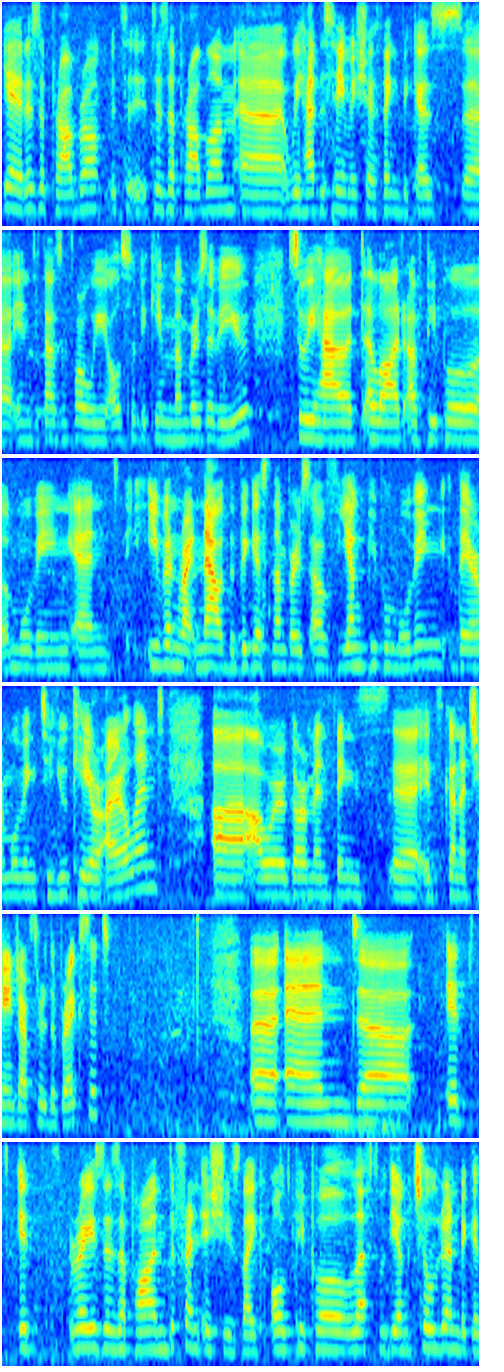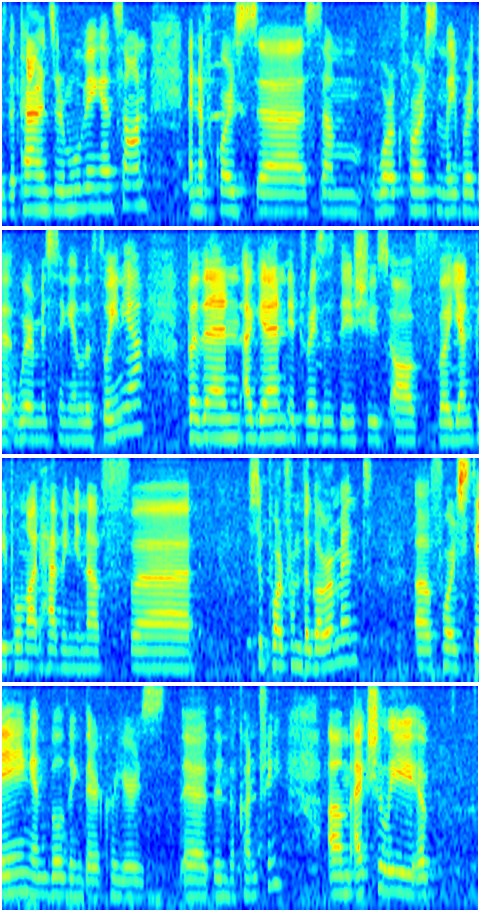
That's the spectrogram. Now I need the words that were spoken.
Yeah, it is a problem. It's, it is a problem. Uh, we had the same issue, I think, because uh, in 2004 we also became members of EU. So we had a lot of people moving, and even right now, the biggest numbers of young people moving, they are moving to UK or Ireland. Uh, our government thinks uh, it's going to change after the Brexit. Uh, and uh, it it raises upon different issues like old people left with young children because the parents are moving and so on. And of course uh, some workforce and labor that we're missing in lithuania. But then again it raises the issues of uh, young people not having enough uh, support from the government uh, for staying and building their careers in the country. Um, actually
